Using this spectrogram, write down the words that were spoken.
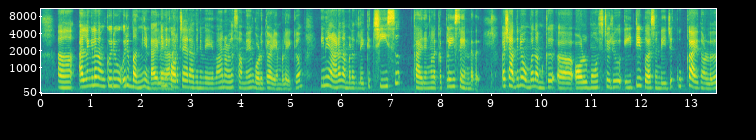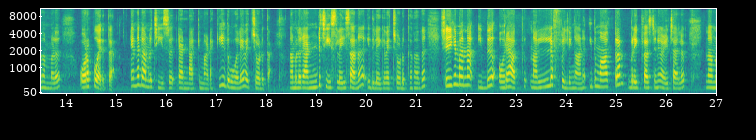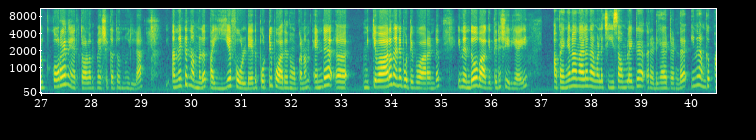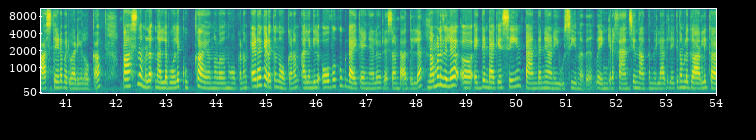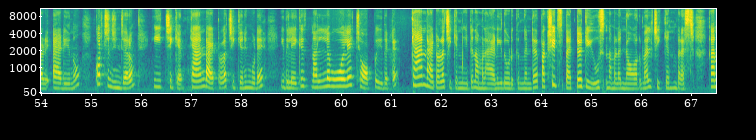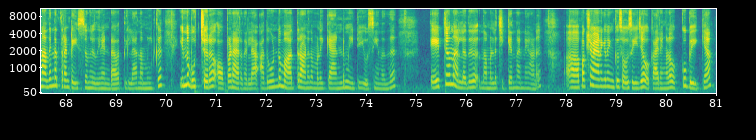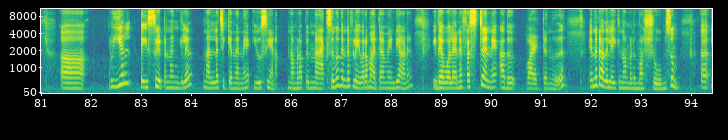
അല്ലെങ്കിൽ നമുക്കൊരു ഒരു ഭംഗി ഉണ്ടായില്ല ഇനി കുറച്ച് നേരം അതിന് വേവാനുള്ള സമയം കൊടുത്തു കഴിയുമ്പോഴേക്കും ഇനിയാണ് നമ്മളിതിലേക്ക് ചീസ് കാര്യങ്ങളൊക്കെ പ്ലേസ് ചെയ്യേണ്ടത്. പക്ഷെ അതിനു മുമ്പ് നമുക്ക് ഓൾമോസ്റ്റ് ഒരു എയ്റ്റി പെർസെന്റേജ് കുക്കായെന്നുള്ളത് നമ്മൾ ഉറപ്പ് വരുത്തുക. എന്നിട്ട് നമ്മൾ ചീസ് രണ്ടാക്കി മടക്കി ഇതുപോലെ വെച്ച് കൊടുക്കാം നമ്മൾ രണ്ട് ചീസ് ലേസാണ് ഇതിലേക്ക് വെച്ച് കൊടുക്കുന്നത് ശരിക്കും പറഞ്ഞാൽ ഇത് ഒരാൾക്ക് നല്ല ഫില്ലിംഗ് ആണ്. ഇത് മാത്രം ബ്രേക്ക്ഫാസ്റ്റിന് കഴിച്ചാലും നമുക്ക് കുറേ നേരത്തോളം വിശക്കത്തൊന്നുമില്ല. എന്നിട്ട് നമ്മൾ പയ്യെ ഫോൾഡ് ചെയ്ത് പൊട്ടി പൊട്ടിപ്പോവാതെ നോക്കണം. എന്റെ മിക്കവാറും തന്നെ പൊട്ടിപ്പോവാറുണ്ട് ഇന്ന് എന്തോ ഭാഗ്യത്തിന് ശരിയായി. അപ്പോൾ എങ്ങനെ വന്നാലും നമ്മൾ ചീസ് ഓംലേറ്റ് റെഡി ആയിട്ടുണ്ട്. ഇനി നമുക്ക് പാസ്തയുടെ പരിപാടികൾ നോക്കാം. പാസ്ത നമ്മൾ നല്ലപോലെ കുക്കായോ എന്നുള്ളത് നോക്കണം. ഇടയ്ക്കിടയ്ക്ക് നോക്കണം. അല്ലെങ്കിൽ ഓവർ കുക്ക്ഡ് ആയി കഴിഞ്ഞാൽ ഒരു രസം ഉണ്ടാകത്തില്ല. നമ്മളിതിൽ എഗ്ഗ് ഉണ്ടാക്കിയ സെയിം പാൻ തന്നെയാണ് യൂസ് ചെയ്യുന്നത്. ഭയങ്കര ഫാൻസി ഒന്നും ആക്കുന്നില്ല. അതിലേക്ക് നമ്മൾ ഗാർലിക് ആഡ് ചെയ്യുന്നു. കുറച്ച് ജിഞ്ചറും ഈ ചിക്കൻ ക്യാൻഡ് ആയിട്ടുള്ള ചിക്കനും കൂടെ ഇതിലേക്ക് നല്ലപോലെ ചോപ്പ് ചെയ്തിട്ട് ക്യാൻഡ് ആയിട്ടുള്ള ചിക്കൻ മീറ്റ് നമ്മൾ ആഡ് ചെയ്ത് കൊടുക്കുന്നുണ്ട്. പക്ഷേ ഇറ്റ്സ് ബെറ്റർ ടു യൂസ് നമ്മളെ നോർമൽ ചിക്കൻ ബ്രസ്റ്റ് കാരണം അതിന്റെ അത്ര ടേസ്റ്റ് ഒന്നും ഇതിന് ഉണ്ടാവത്തില്ല. നമ്മൾക്ക് ഇന്ന് ബുച്ചർ ഓപ്പൺ ആയിരുന്നില്ല. അതുകൊണ്ട് മാത്രമാണ് നമ്മൾ ഈ ക്യാൻഡ് മീറ്റ് യൂസ് ചെയ്യുന്നത്. ഏറ്റവും നല്ലത് നമ്മളുടെ ചിക്കൻ തന്നെയാണ്. പക്ഷെ വേണമെങ്കിൽ നിങ്ങൾക്ക് സോസേജോ കാര്യങ്ങളോ ഒക്കെ ഉപയോഗിക്കാം. റിയൽ ടേസ്റ്റ് കിട്ടണമെങ്കിൽ നല്ല ചിക്കൻ തന്നെ യൂസ് ചെയ്യണം. നമ്മളപ്പോൾ മാക്സിമം ഇതിന്റെ ഫ്ലേവർ മാറ്റാൻ വേണ്ടിയാണ് ഇതേപോലെ തന്നെ ഫസ്റ്റ് തന്നെ അത് വഴറ്റുന്നത്. എന്നിട്ട് അതിലേക്ക് നമ്മൾ മഷ്റൂംസും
